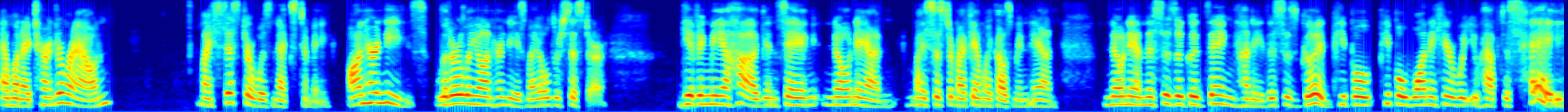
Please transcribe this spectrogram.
and when I turned around, my sister was next to me on her knees, literally on her knees, my older sister, giving me a hug and saying, No, Nan. My sister, my family calls me Nan. No, Nan, this is a good thing, honey. This is good. People, people want to hear what you have to say.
